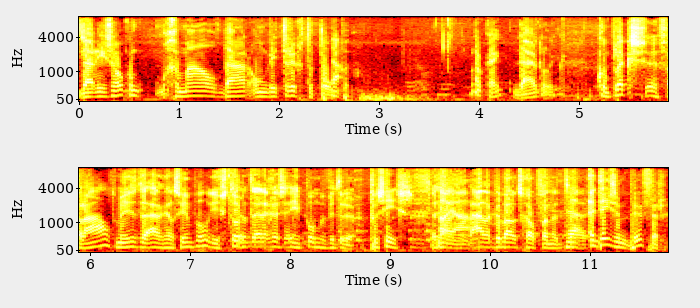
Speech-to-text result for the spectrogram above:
Daar is ook een gemaal daar om weer terug te pompen. Oké, duidelijk. Complex eh, verhaal, tenminste het is eigenlijk heel simpel. Je stort het ergens en je pompt het weer terug. Precies. Dat is Nou ja. eigenlijk, de boodschap van het... Ja, eh, het is een buffer.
